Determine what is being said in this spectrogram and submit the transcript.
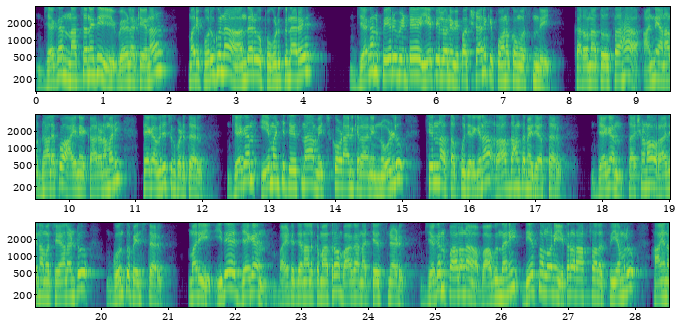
Jagan నచ్చనిది వేళకేనా? మరి పొరుగున అందరూ పొగుడుతున్నారే? జగన్ పేరు వింటే ఏపీలోని విపక్షానికి పూనకం వస్తుంది. కరోనాతో సహా అన్ని అనర్థాలకు ఆయనే కారణమని తెగ విరుచుకు పెడతారు జగన్ ఏ మంచి చేసినా మెచ్చుకోవడానికి రాని నోళ్ళు చిన్న తప్పు జరిగినా రాద్ధాంతమే చేస్తారు. జగన్ తక్షణం రాజీనామా చేయాలంటూ గొంతు పెంచుతారు. మరి ఇదే జగన్ బయట జనాలకు మాత్రం బాగా నచ్చేస్తున్నాడు. జగన్ పాలన బాగుందని దేశంలోని ఇతర రాష్ట్రాల సీఎంలు ఆయన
